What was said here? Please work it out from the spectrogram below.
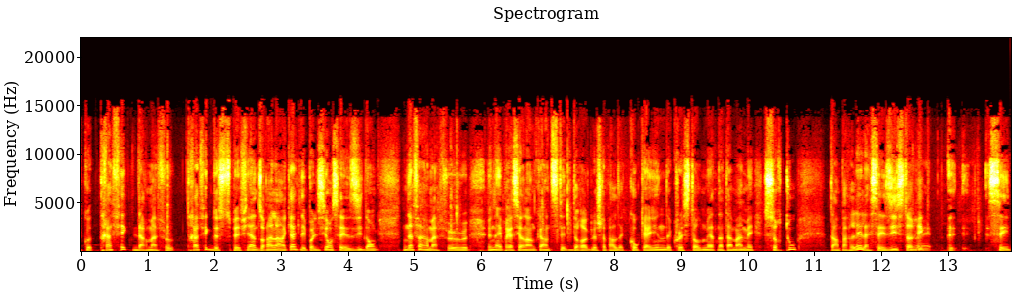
écoute, trafic d'armes à feu, trafic de stupéfiants. Durant l'enquête, les policiers ont saisi donc neuf armes à feu, une impressionnante quantité de drogue. Là, je te parle de cocaïne, de crystal meth notamment, mais surtout, t'en parlais, la saisie historique. Ouais. C'est,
